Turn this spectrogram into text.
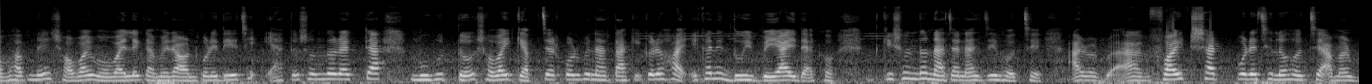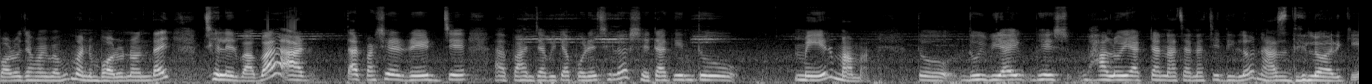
অভাব নেই, সবাই মোবাইলে ক্যামেরা অন করে দিয়েছে। এত সুন্দর একটা মুহূর্ত, সবাই ক্যাপচার করবে না, তা কী করে হয়? এখানে দুই বেয়াই দেখো, কি সুন্দর নাচানাচি হচ্ছে। আর হোয়াইট শার্ট পরেছিল হচ্ছে আমার বড় জামাইবাবু মানে বড় নন্দাই ছেলের বাবা। আর তার পাশে রেড যে পাঞ্জাবিটা পরেছিল, সেটা কিন্তু মেয়ের মামা। তো দুই বিয়াই বেশ ভালোই একটা নাচানাচি দিল, নাচ দিল আর কি।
